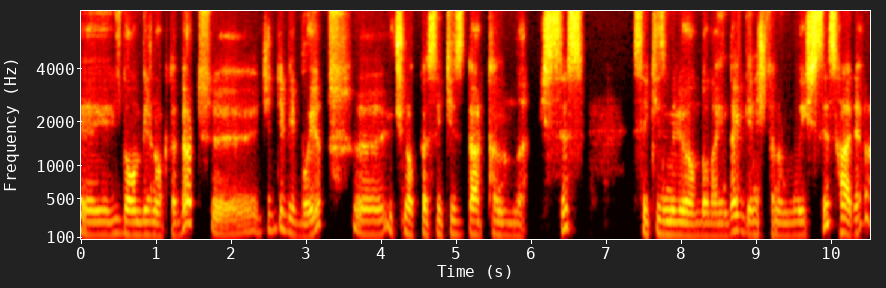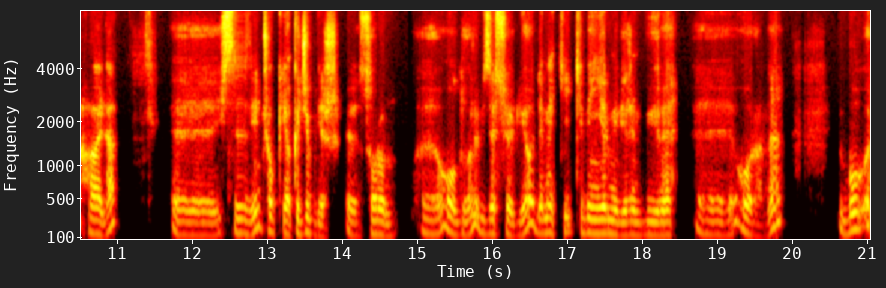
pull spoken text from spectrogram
%11.4 ee, ciddi bir boyut. 3.8 ee, dar tanımlı işsiz, 8 milyon dolayında geniş tanımlı işsiz hala, hala işsizliğin çok yakıcı bir sorun olduğunu bize söylüyor. Demek ki 2021'in büyüme oranı bu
